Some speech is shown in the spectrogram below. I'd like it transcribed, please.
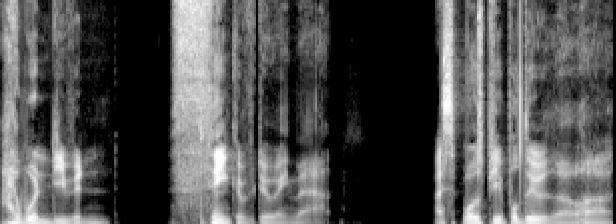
I wouldn't even think of doing that. I suppose people do, though, huh?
